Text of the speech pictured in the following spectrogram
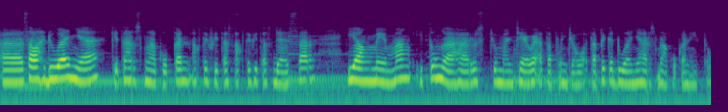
uh, salah duanya kita harus melakukan aktivitas-aktivitas dasar yang memang itu nggak harus cuman cewek ataupun cowok tapi keduanya harus melakukan itu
